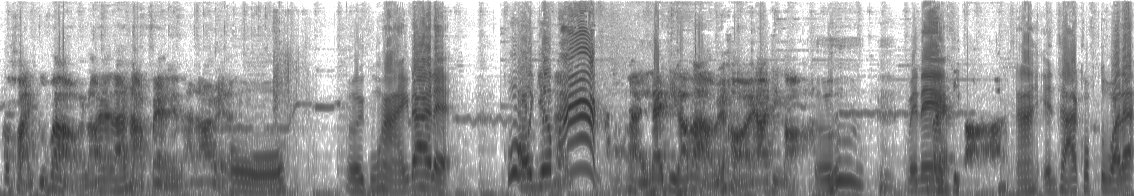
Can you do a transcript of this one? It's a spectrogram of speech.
เอาขวานกูเปล่าร้อยร้อยสามแปดเลยนะร้อยเลยโอ้โหเอ้ยกูหายได้แหละของเยอะมากขายได้จริงหรือเปล่าไม่ขอเอาจริงเหรอเออไม่แน่ ได้จริงเหรออะเอ็นชาร์จครบตัวแล้ว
